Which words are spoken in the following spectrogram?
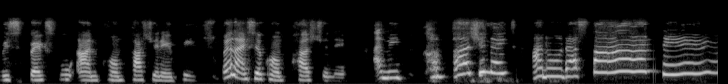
respectful, and compassionate. Please, when I say compassionate, I mean compassionate and understanding.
